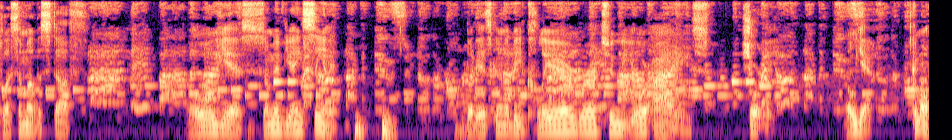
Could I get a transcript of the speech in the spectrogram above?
plus some other stuff. Oh, yes, some of you ain't seeing it, but it's gonna be clearer to your eyes shortly. Oh, yeah, come on.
